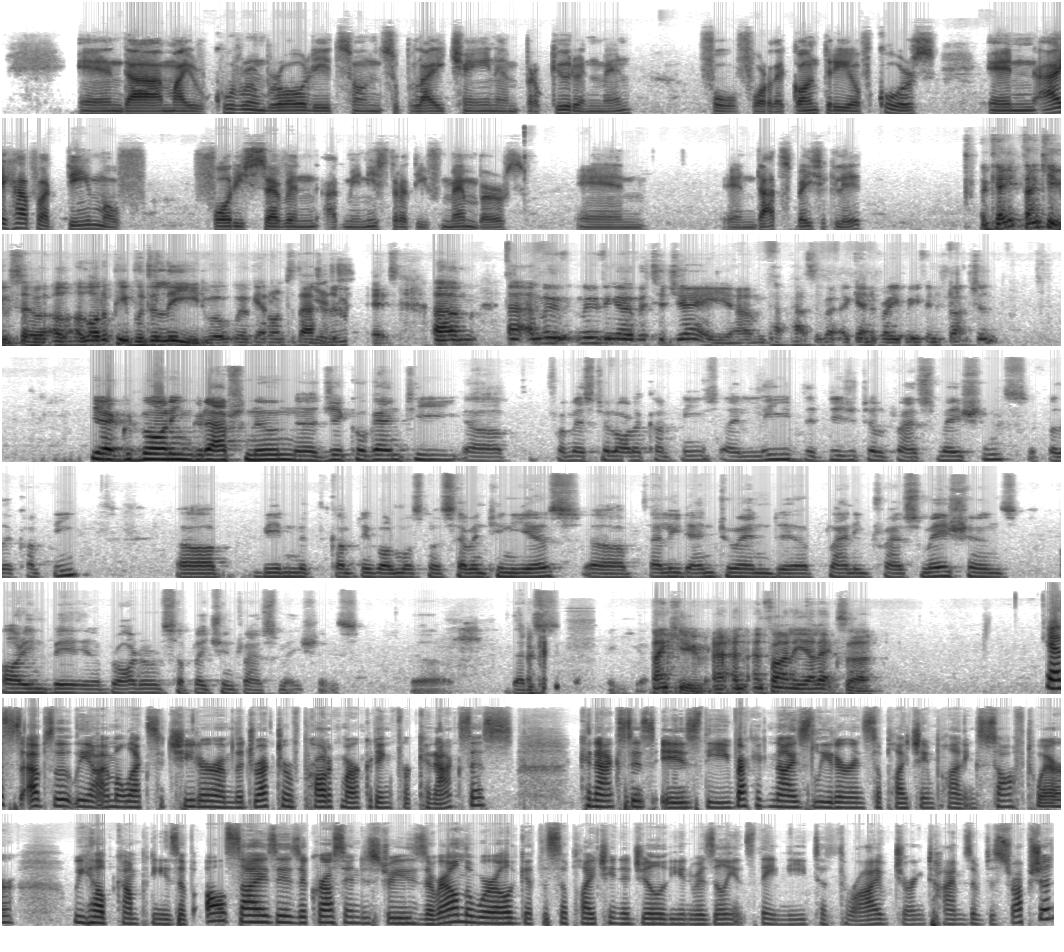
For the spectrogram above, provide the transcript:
And uh, my current role is on supply chain and procurement for, for the country, of course. And I have a team of 47 administrative members. And, and that's basically it. Okay, thank you. So a, a, lot of people to lead. We'll, we'll get onto that yes. in a minute. Um, uh, and move, moving over to Jay, um, perhaps a, again a very brief introduction. Yeah, good morning, good afternoon. Uh, Jay Koganti uh, from Estee Lauder Companies. I lead the digital transformations for the company. Uh, been with the company for almost now 17 years. Uh, I lead end-to-end uh, planning transformations or in, in broader supply chain transformations. Uh, that's okay. Thank you. And, and finally, Alexa. Yes, absolutely. I'm Alexa Cheater. I'm the Director of Product Marketing for Kinaxis. Kinaxis is the recognized leader in supply chain planning software. We help companies of all sizes across industries around the world get the supply chain agility and resilience they need to thrive during times of disruption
